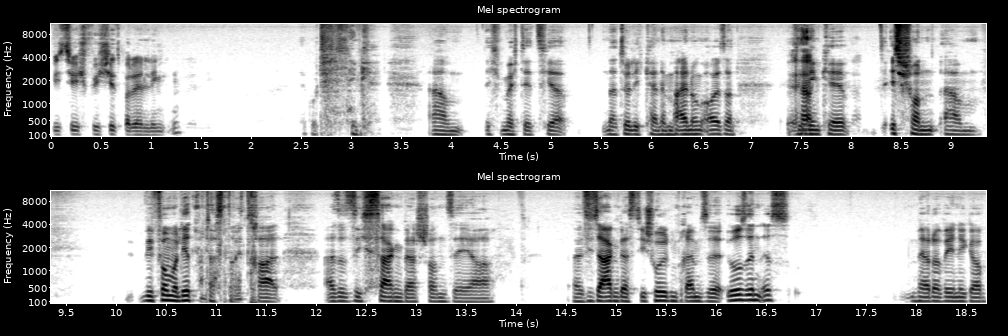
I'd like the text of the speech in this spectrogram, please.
wie sehe ich, wie es bei den Linken? Ja gut, die Linke. Ähm, ich möchte jetzt hier natürlich keine Meinung äußern. Die ja. Linke ist schon, ähm, wie formuliert man das neutral? Also sie sagen da schon sehr Sie sagen, dass die Schuldenbremse Irrsinn ist. mehr oder weniger,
